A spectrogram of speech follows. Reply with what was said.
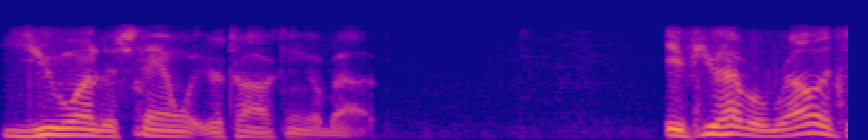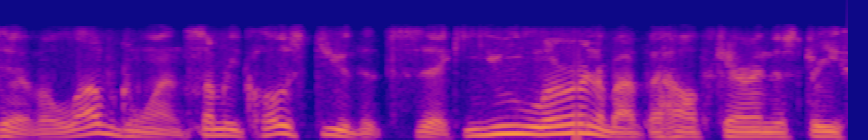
You understand what you're talking about. If you have a relative, a loved one, somebody close to you that's sick, you learn about the healthcare industry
